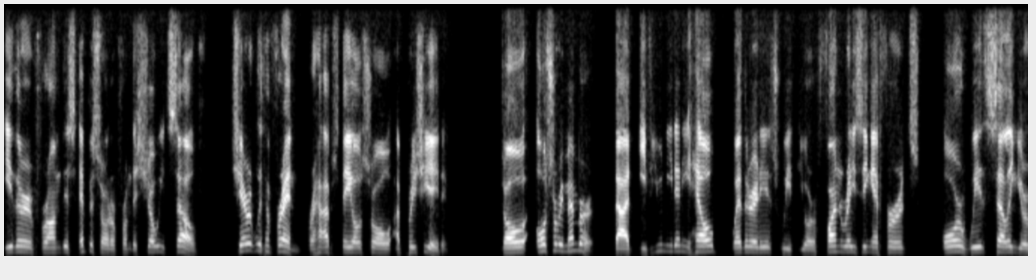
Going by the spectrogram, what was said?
either from this episode or from the show itself, share it with a friend. Perhaps they also appreciate it. So also remember that if you need any help, whether it is with your fundraising efforts or with selling your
